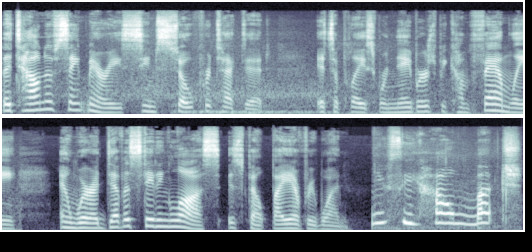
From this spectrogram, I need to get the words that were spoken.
the town of St. Maries seems so protected. It's a place where neighbors become family and where a devastating loss is felt by everyone. You see how much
